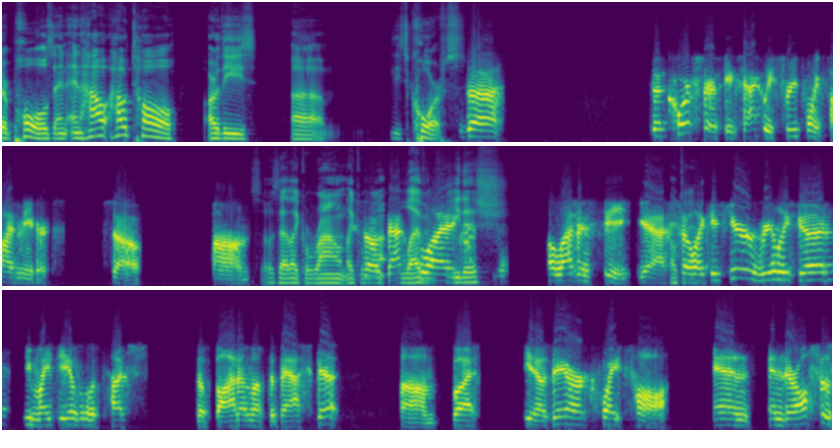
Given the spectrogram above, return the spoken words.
they're poles, and and how how tall are these um these korfs? the the korfs are exactly 3.5 meters. So um, So is that like around like So around eleven like- feet ish? 11 feet, yeah. Okay. So, like, if you're really good, you might be able to touch the bottom of the basket. Um, but, you know, they are quite tall. And, and they're also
